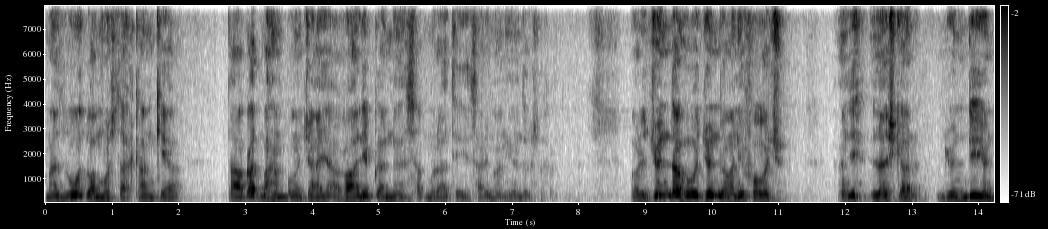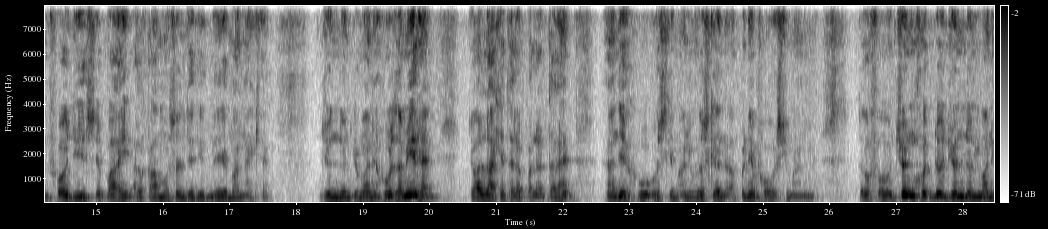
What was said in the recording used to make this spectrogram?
مضبوط و مستحکم کیا، طاقت بہم پہنچایا، غالب کرنا، سب مراد ہے یہ سارے معنی درست اور جند ہو جن بنی فوج۔ ہاں جی لشکر جندی فوجی سپاہی، القام وسل جدید میں یہ معنی کیا۔ جن ان کے معنی ہو ضمیر ہے، جو اللہ کی طرف پلٹتا ہے۔ ہاں جی ہو اس کے معنی اس کے اپنے فوج کے معنی میں۔ تو فوج، جن خود جن دن کے معنی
